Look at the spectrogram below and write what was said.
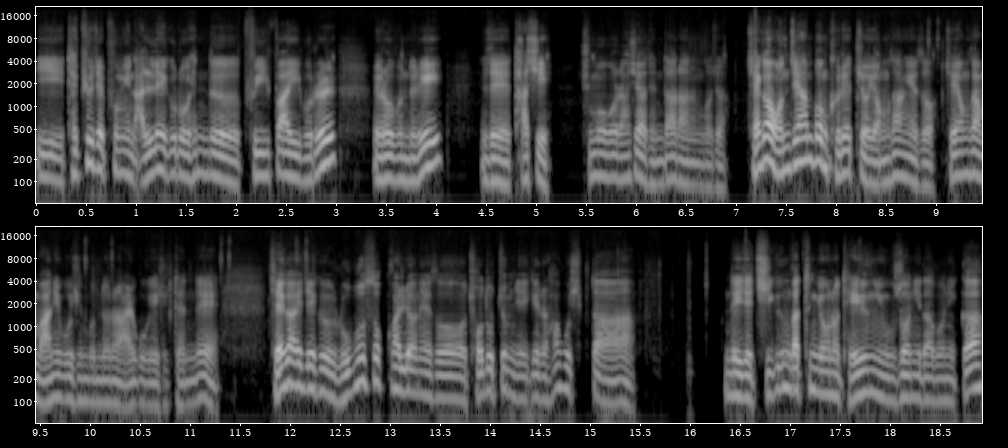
이 대표 제품인 알레그로 핸드 V5를 여러분들이 이제 다시 주목을 하셔야 된다라는 거죠. 제가 언제 한번 그랬죠, 영상에서. 제 영상 많이 보신 분들은 알고 계실 텐데, 제가 이제 그 로봇석 관련해서 저도 좀 얘기를 하고 싶다. 근데 이제 지금 같은 경우는 대응이 우선이다 보니까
